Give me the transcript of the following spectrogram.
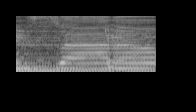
inside of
